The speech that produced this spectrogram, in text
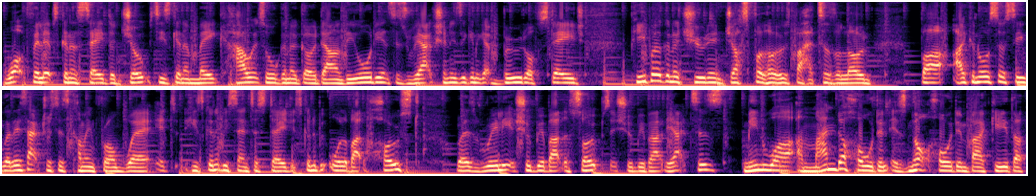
what Phillip's going to say, the jokes he's going to make, how it's all going to go down, the audience's reaction. Is he going to get booed off stage? People are going to tune in just for those factors alone. But I can also see where this actress is coming from, where it, he's going to be center stage. It's going to be all about host, whereas really it should be about the soaps, it should be about the actors. Meanwhile, Amanda Holden is not holding back either.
